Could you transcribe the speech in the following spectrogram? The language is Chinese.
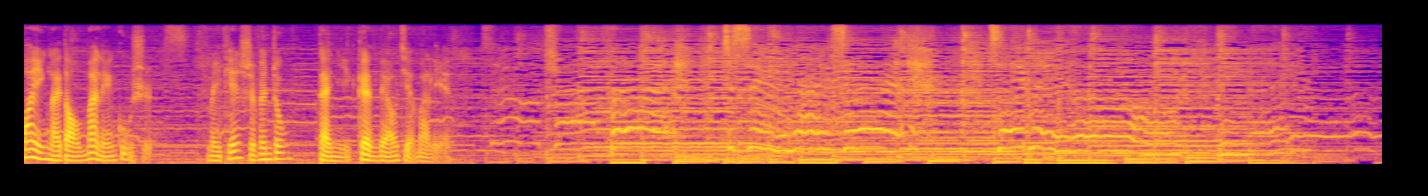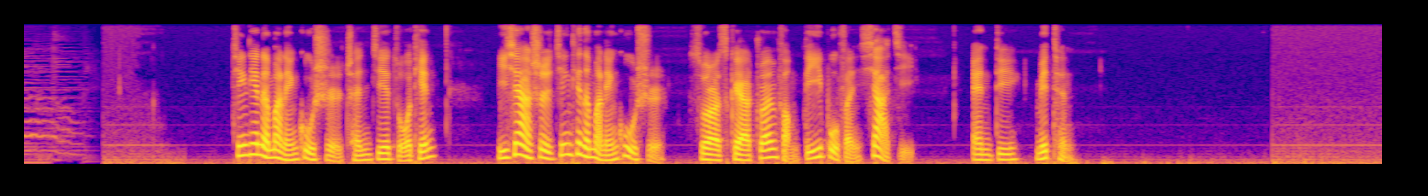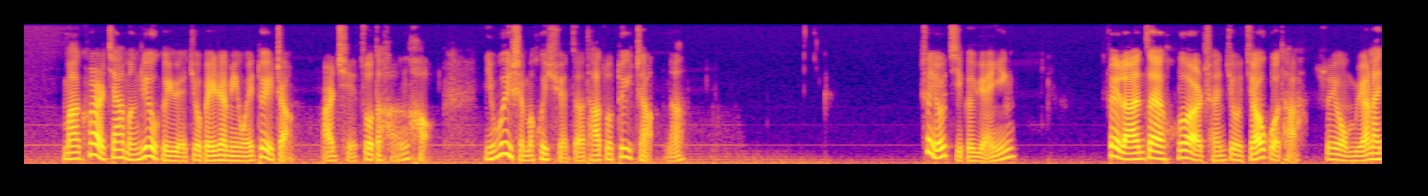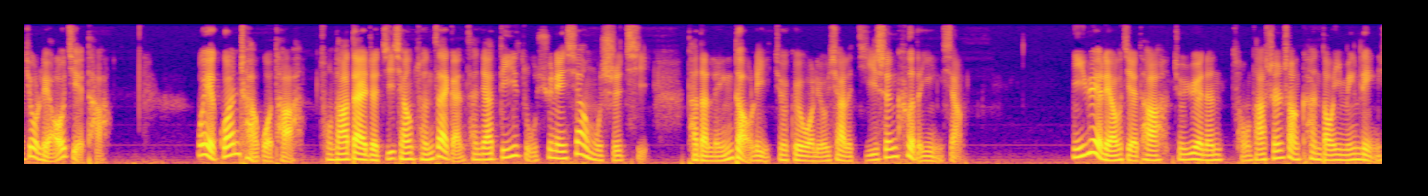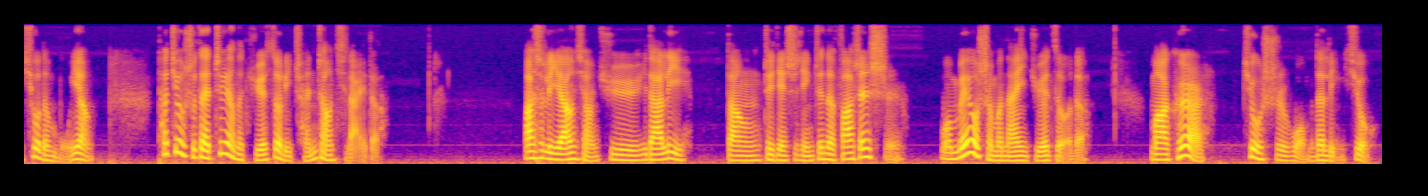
欢迎来到曼联故事，每天十分钟，带你更了解曼联。今天的曼联故事承接昨天，以下是今天的曼联故事：索尔斯克亚专访第一部分下集。Andy Mitten，马奎尔加盟六个月就被任命为队长，而且做得很好。你为什么会选择他做队长呢？这有几个原因。费兰在霍尔城就教过他，所以我们原来就了解他。我也观察过他，从他带着极强存在感参加第一组训练项目时起，他的领导力就给我留下了极深刻的印象。你越了解他，就越能从他身上看到一名领袖的模样。他就是在这样的角色里成长起来的。阿什利杨想去意大利，当这件事情真的发生时，我没有什么难以抉择的。马奎尔就是我们的领袖。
